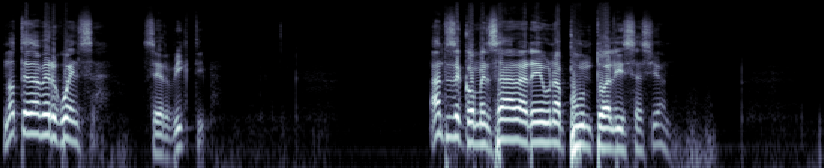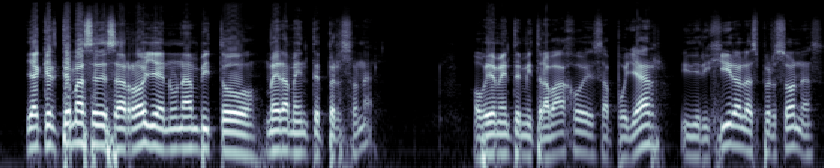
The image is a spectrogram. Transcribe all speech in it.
¿No te da vergüenza ser víctima? Antes de comenzar haré una puntualización, ya que el tema se desarrolla en un ámbito meramente personal. Obviamente mi trabajo es apoyar y dirigir a las personas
